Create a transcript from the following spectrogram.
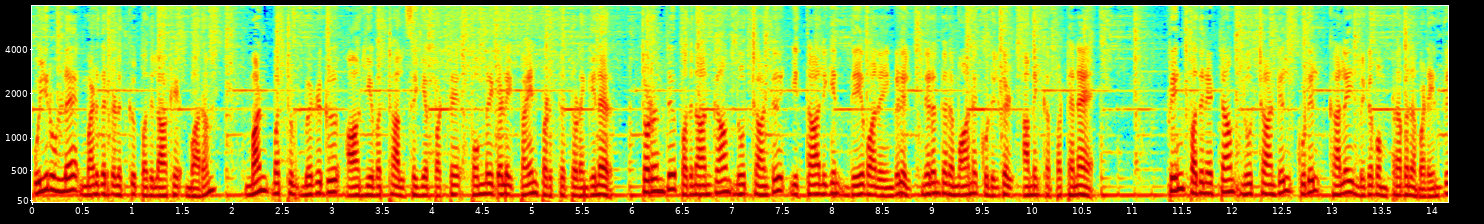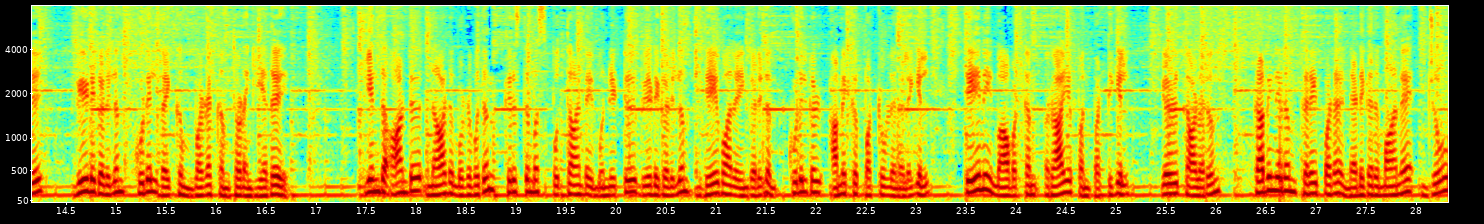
உயிருள்ள மனிதர்களுக்கு பதிலாக மரம் மண் மற்றும் மெழுகு ஆகியவற்றால் செய்யப்பட்ட பொம்மைகளை பயன்படுத்த தொடங்கினர். தொடர்ந்து பதினான்காம் நூற்றாண்டு இத்தாலியின் தேவாலயங்களில் நிரந்தரமான குடில்கள் அமைக்கப்பட்டன. பின் பதினெட்டாம் நூற்றாண்டில் குடில் கலை மிகவும் பிரபலமடைந்து வீடுகளிலும் குடில் வைக்கும் வழக்கம் தொடங்கியது. இந்த ஆண்டு நாடு முழுவதும் கிறிஸ்துமஸ் புத்தாண்டை முன்னிட்டு வீடுகளிலும் தேவாலயங்களிலும் குடில்கள் அமைக்கப்பட்டுள்ள நிலையில் தேனி மாவட்டம் ராயப்பன்பட்டியில் எழுத்தாளரும் கவிஞரும் திரைப்பட நடிகருமான ஜோ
